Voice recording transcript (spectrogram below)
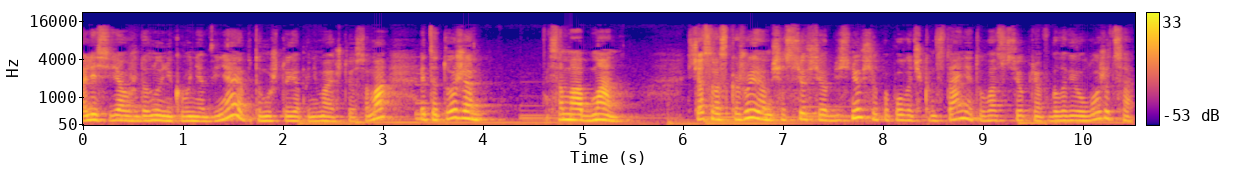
Олеся, я уже давно никого не обвиняю, потому что я понимаю, что я сама. Это тоже самообман, Сейчас расскажу, я вам сейчас все-все объясню, все по полочкам станет, у вас все прям в голове уложится.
